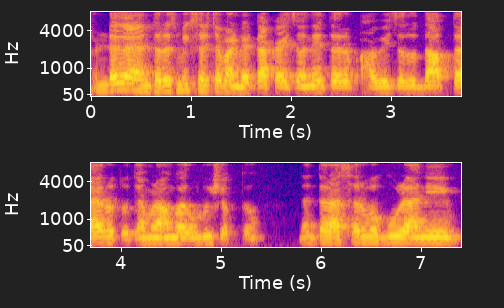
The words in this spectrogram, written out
थंड झाल्यानंतरच मिक्सरच्या भांड्यात टाकायचं नाही तर हवेचा जो दाब तयार होतो त्यामुळे अंगावर उडू शकतं. नंतर हा सर्व गुळ आणि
